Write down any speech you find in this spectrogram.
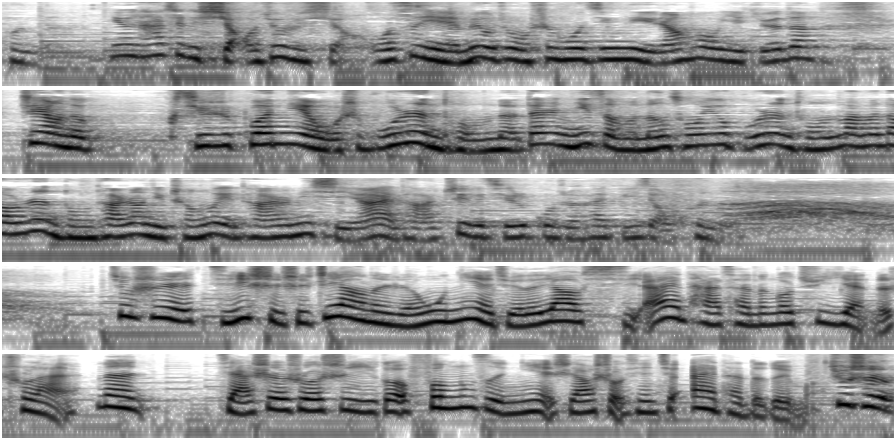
困难，因为它这个小就是小，我自己也没有这种生活经历，然后也觉得这样的其实观念我是不认同的。但是你怎么能从一个不认同慢慢到认同它，让你成为它，让你喜爱它，这个其实过程还比较困难。就是即使是这样的人物，你也觉得要喜爱他才能够去演得出来。那假设说是一个疯子，你也是要首先去爱他的，对吗？就是。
